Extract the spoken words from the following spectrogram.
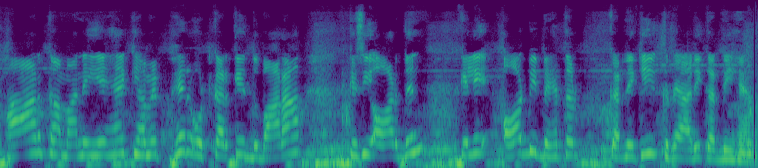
हार का माने ये है कि हमें फिर उठ करके दोबारा किसी और दिन के लिए और भी बेहतर करने की तैयारी करनी है।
